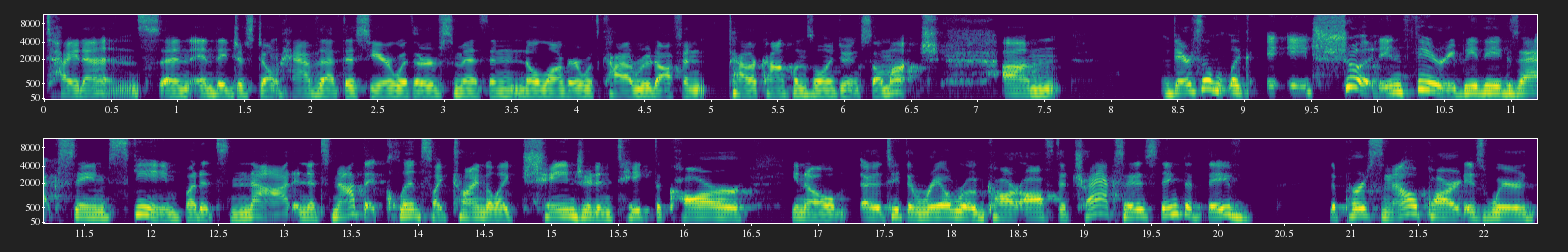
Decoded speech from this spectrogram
tight ends. And and they just don't have that this year with Irv Smith and no longer with Kyle Rudolph and Tyler Conklin's only doing so much. Um, there's a like it, should in theory be the exact same scheme but it's not and it's not that clint's like trying to like change it and take the car you know uh, take the railroad car off the tracks i just think that they've the personnel part is where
